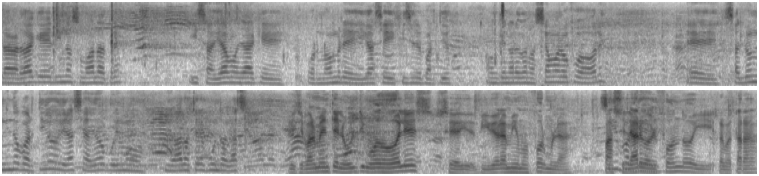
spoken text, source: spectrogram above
la verdad que es lindo sumar a tres y sabíamos ya que por nombre iba a ser difícil el partido, aunque no le conocíamos a los jugadores. Eh, salió un lindo partido y gracias a Dios pudimos llevar los tres puntos a casa. Principalmente en los últimos dos goles se vivió la misma fórmula, pase largo del fondo y rematar a.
